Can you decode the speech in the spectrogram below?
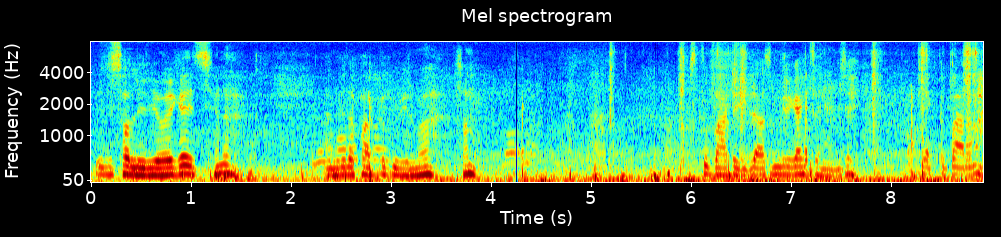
यो चाहिँ सल्लेरी हो क्या होइन हामी त फाप्टोको भिडमा छौँ। कस्तो बाटो हिँडिरहेको छौँ गाई छैन हामी चाहिँ। ट्याक्क पारामा।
